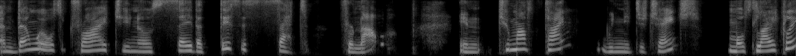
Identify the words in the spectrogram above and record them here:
And then we also try to, you know, say that this is set for now. In two months' time, we need to change, most likely,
